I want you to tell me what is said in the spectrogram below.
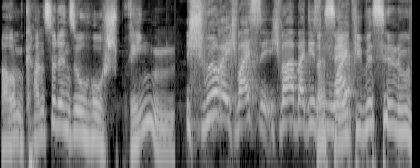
Warum kannst du denn so hoch springen? Ich schwöre, ich weiß nicht, ich war bei diesem Das ist Wipe. irgendwie ein bisschen.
